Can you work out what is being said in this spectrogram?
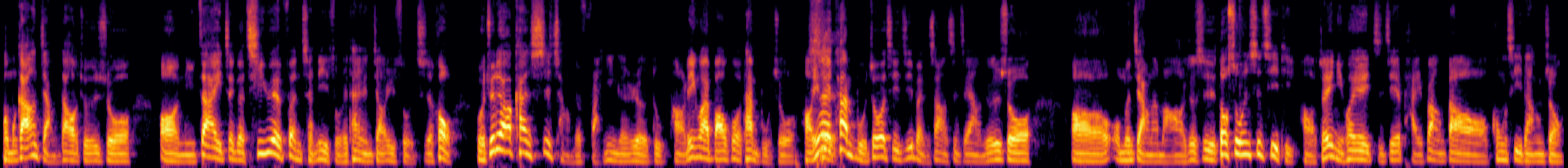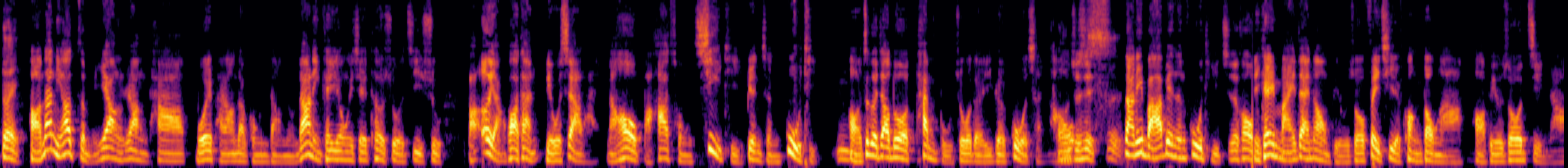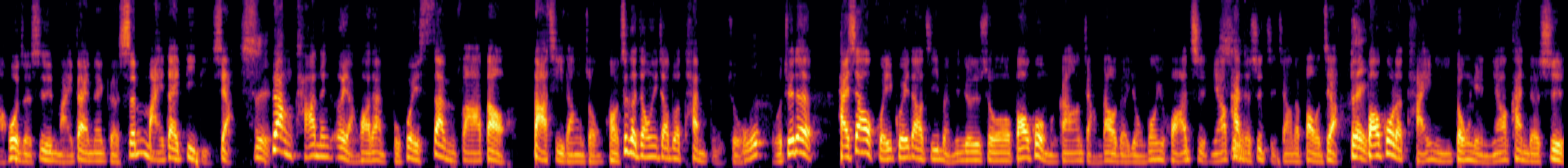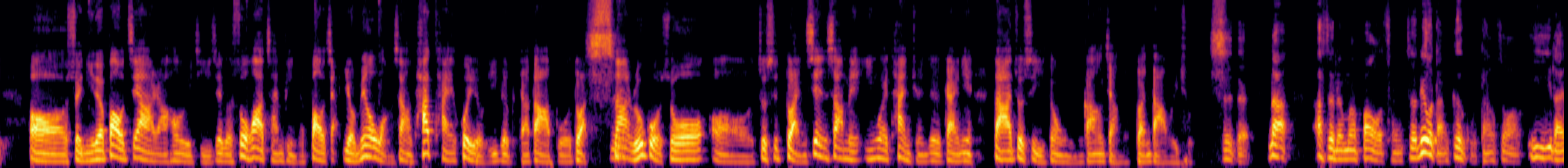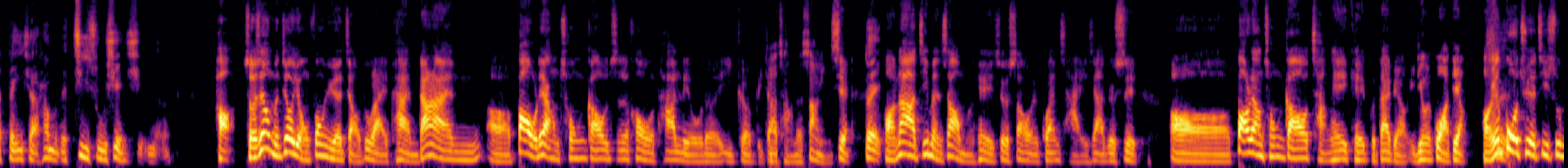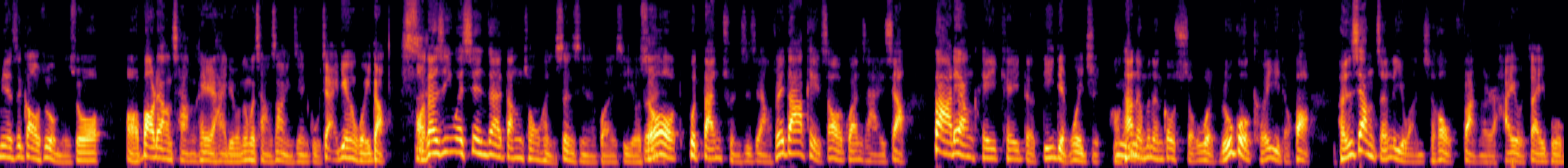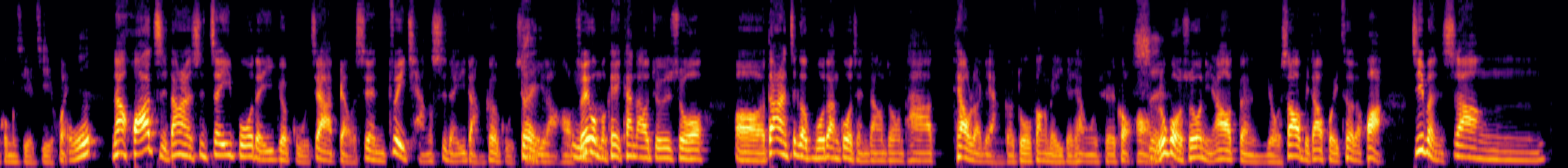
我们刚刚讲到，就是说，哦，你在这个七月份成立所谓碳源交易所之后，我觉得要看市场的反应跟热度。好，另外包括碳捕捉，好，因为是碳捕捉其实基本上是这样，就是说。呃，我们讲了嘛，哦，就是都是温室气体，好，所以你会直接排放到空气当中。对，好，那你要怎么样让它不会排放到空气当中？当然，你可以用一些特殊的技术，把二氧化碳留下来，然后把它从气体变成固体。嗯好、这个叫做碳捕捉的一个过程。然后哦就是，是那你把它变成固体之后，你可以埋在那种比如说废弃的矿洞啊，好、比如说井啊，或者是埋在那个深埋在地底下，是让它那个二氧化碳不会散发到大气当中。好、这个东西叫做碳捕捉。哦我觉得还是要回归到基本面，就是说，包括我们刚刚讲到的永丰与华指，你要看的是纸浆的报价，对包括了台泥、东联，你要看的是呃水泥的报价，然后以及这个塑化产品的报价有没有往上，它才会有一个比较大的波段。是那如果说呃，就是短线上面，因为碳权这个概念，大家就是以这种我们刚刚讲的短打为主。是的。那阿哲能不能帮我从这六档个股当中啊，一一来分一下他们的技术线型呢？好，首先我们就永丰鱼的角度来看，当然，呃，爆量冲高之后，它留了一个比较长的上影线。对好，那基本上我们可以就稍微观察一下，就是呃，爆量冲高长黑 K 不代表一定会挂掉。好，因为是过去的技术面是告诉我们说，呃，爆量长黑还留那么长上影线，股价一定会回档。是好，但是因为现在当冲很盛行的关系，有时候不单纯是这样，所以大家可以稍微观察一下大量黑 K 的低点位置，好，它嗯能不能够守稳？如果可以的话，横向整理完之后，反而还有再一波攻击的机会。哦，那华指当然是这一波的一个股价表现最强势的一档个股之一了哈，所以我们可以看到就是说。呃，当然，这个波段过程当中，它跳了两个多方的一个跳空缺口哦是。如果说你要等有稍微比较回撤的话，基本上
